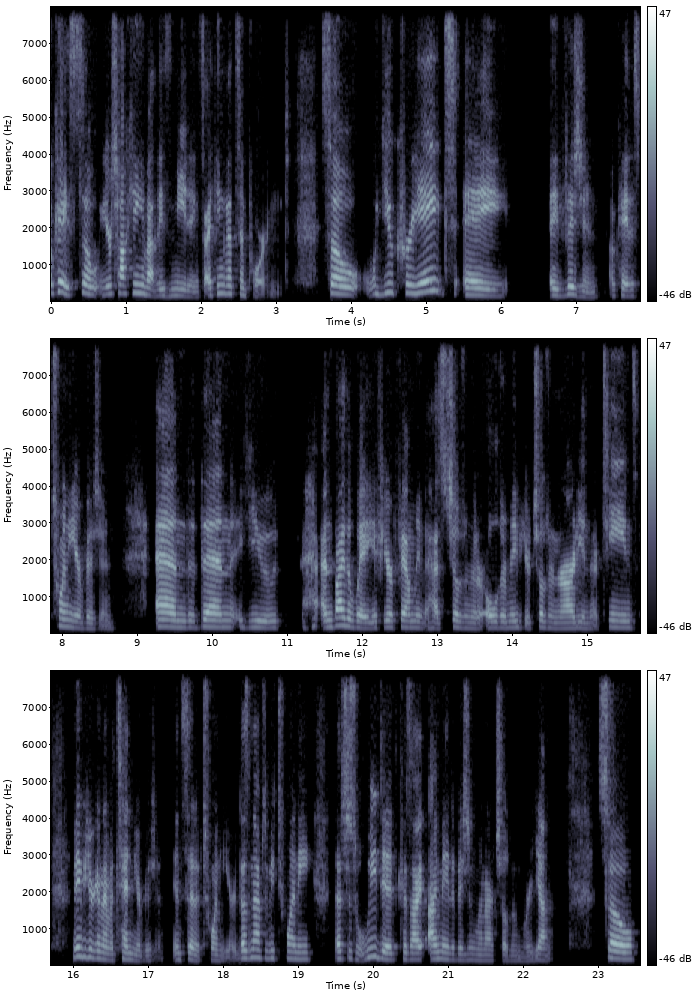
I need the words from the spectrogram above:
okay so you're talking about these meetings. I think that's important. So you create a a vision okay this 20 year vision and then you and by the way, if you're a family that has children that are older, maybe your children are already in their teens, maybe you're going to have a 10 year vision instead of 20 year. It doesn't have to be 20. That's just what we did because I, I made a vision when our children were young. So,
